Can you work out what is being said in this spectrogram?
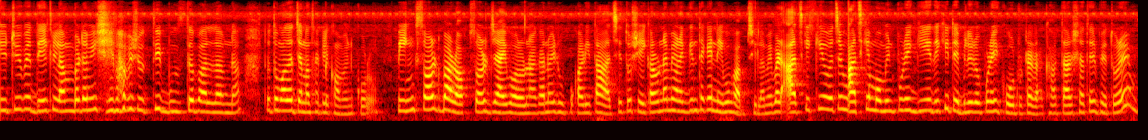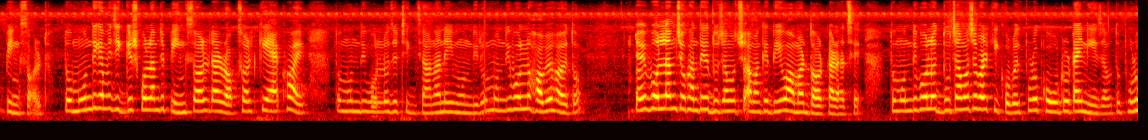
ইউটিউবে দেখলাম বাট আমি সেভাবে সত্যি বুঝতে পারলাম না। তো তোমাদের জানা থাকলে কমেন্ট করো। পিঙ্ক সল্ট বা রক সল্ট যাই বলো না কেন, এর উপকারিতা আছে। তো সেই কারণে আমি অনেকদিন থেকে নেব ভাবছিলাম। এবার আজকে কী হয়েছে, আজকে মমিনপুরে গিয়ে দেখি টেবিলের ওপরে এই কৌটোটা রাখা, তার সাথে ভেতরে পিঙ্ক সল্ট তো মন্দিকে আমি জিজ্ঞেস করলাম যে পিঙ্ক সল্ট আর রক সল্ট কি এক হয়? তো মন্দি বলল যে, ঠিক জানা নেই মন্দিরও। মন্দি বলল, হবে হয়তো। তো আমি বললাম যে ওখান থেকে দু চামচ আমাকে দিয়েও আমার দরকার আছে। তো মন্দি বলল, দু চামচ আবার কী করবে? পুরো কৌটোটাই নিয়ে যাও। তো পুরো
